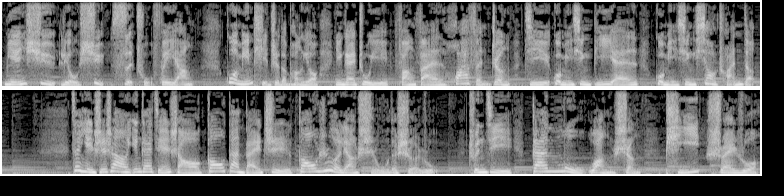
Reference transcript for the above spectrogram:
棉絮、柳絮四处飞扬。过敏体质的朋友应该注意防范花粉症及过敏性鼻炎、过敏性哮喘等。在饮食上，应该减少高蛋白质、高热量食物的摄入。春季肝木旺盛，脾衰弱。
